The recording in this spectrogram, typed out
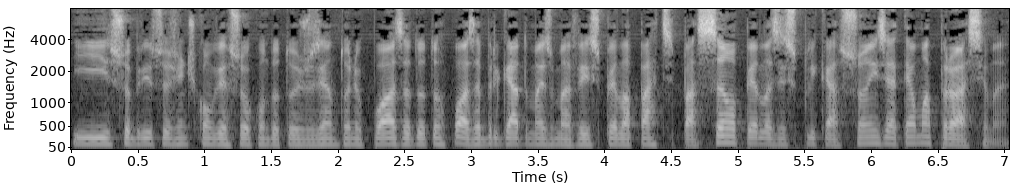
e sobre isso a gente conversou com o Dr. José Antônio Posa. Dr. Posa, obrigado mais uma vez pela participação, pelas explicações e até uma próxima.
